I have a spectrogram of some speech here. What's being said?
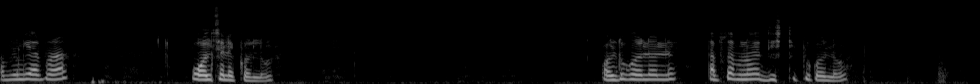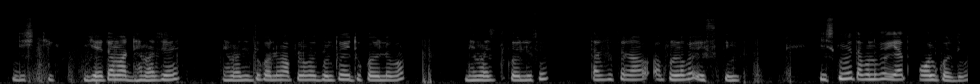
আপোনালোকে ইয়াৰ পৰা অল ছিলেক্ট কৰি ল'ব অলটো কৰি ল'লে তাৰপিছত আপোনালোকে ডিষ্ট্ৰিক্টটো কৰি ল'ব ডিষ্ট্ৰিক্ট যিহেতু আমাৰ ধেমাজি হয় ধেমাজিটো কৰি ল'ব আপোনালোকৰ যোনটো সেইটো কৰি ল'ব ধেমাজিটো কৰি লৈছোঁ তাৰপিছত আৰু আপোনালোকৰ স্কিম স্কিমত আপোনালোকে ইয়াত অল কৰি দিব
